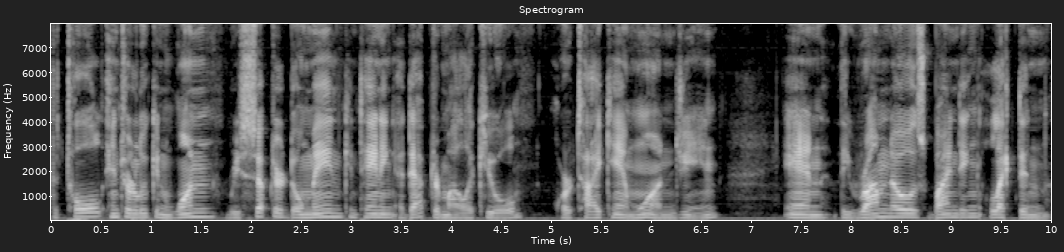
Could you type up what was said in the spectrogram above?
the toll interleukin 1 receptor domain containing adapter molecule, or TICAM1 gene, and the rhamnose binding lectin,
